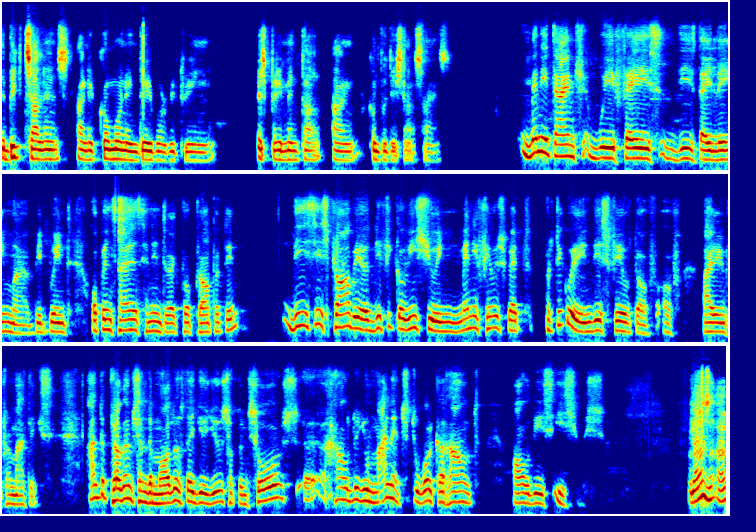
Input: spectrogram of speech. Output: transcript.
a big challenge and a common endeavor between experimental and computational science. Many times we face this dilemma between open science and intellectual property. This is probably a difficult issue in many fields, but particularly in this field of, of bioinformatics. Are the programs and the models that you use open source? Uh, how do you manage to work around all these issues? For us, uh,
